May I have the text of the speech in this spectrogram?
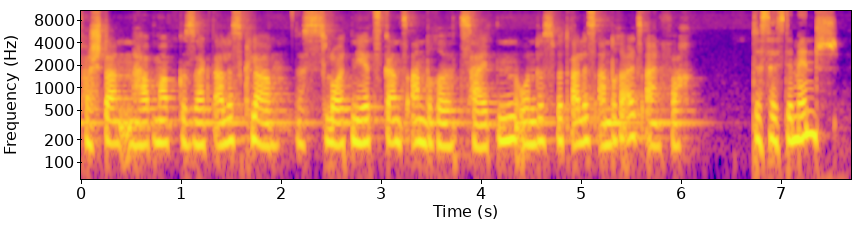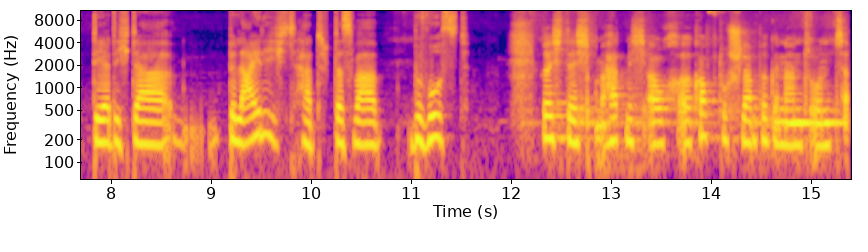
verstanden habe und habe gesagt, alles klar, das läuten jetzt ganz andere Zeiten und es wird alles andere als einfach. Das heißt, der Mensch, der dich da beleidigt hat, das war bewusst. Richtig, hat mich auch äh, Kopftuchschlampe genannt und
